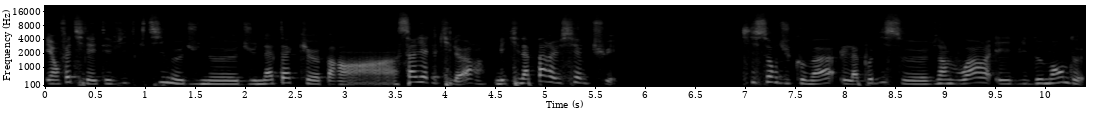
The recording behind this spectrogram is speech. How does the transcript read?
et en fait, il a été victime d'une attaque par un serial killer, mais qui n'a pas réussi à le tuer. Il sort du coma, la police vient le voir et lui demande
